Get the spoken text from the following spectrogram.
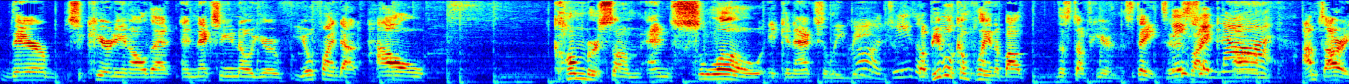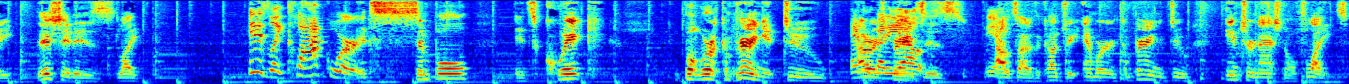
their security and all that. And next thing you know, you're you'll find out how cumbersome and slow it can actually be. Oh, jeez, oh, but people complain about the stuff here in the states, and They it's like, should not. Um, I'm sorry, this shit is like It is like clockwork. it's simple, it's quick, but we're comparing it to our Everybody else. experiences Yeah. outside of the country, and we're comparing it to international flights.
